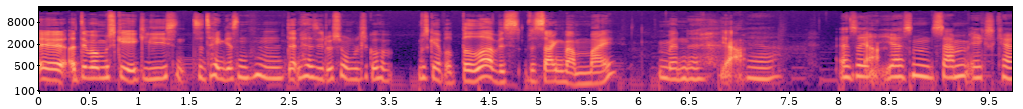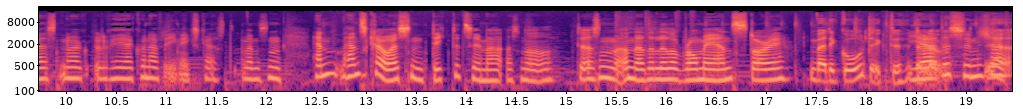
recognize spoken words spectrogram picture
Øh, og det var måske ikke lige sådan, så tænkte jeg sådan, hmm, den her situation ville skulle have, måske have været bedre, hvis, hvis sangen var mig. Men øh, Ja. Ja. Altså, Ja. ja. jeg er sådan samme ekskæreste. Nu okay, jeg har kun haft én ekskæreste. Men sådan, han, han skrev også sådan digte til mig og sådan noget. Det var sådan another little romance story. var det gode digte? Ja, Eller- det synes Ja. jeg.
